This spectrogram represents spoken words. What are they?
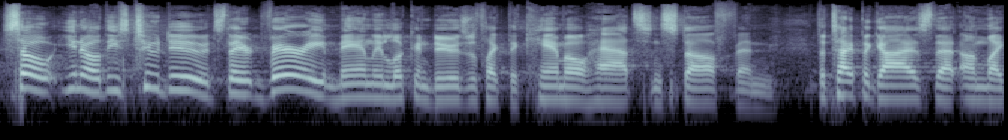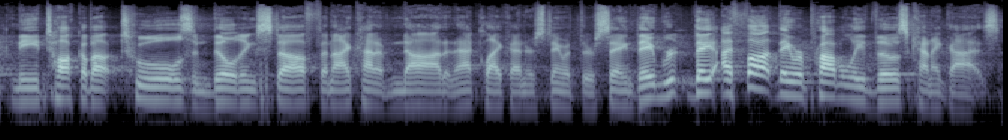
so, you know, these two dudes, they're very manly looking dudes with like the camo hats and stuff, and the type of guys that, unlike me, talk about tools and building stuff, and I kind of nod and act like I understand what they're saying. They, were, they, I thought they were probably those kind of guys.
